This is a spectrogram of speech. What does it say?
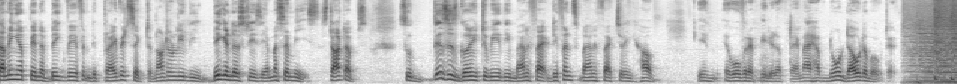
coming up in a big way from the private sector, not only the big industries, MSMEs, startups. So this is going to be the manufa defense manufacturing hub in over a period of time. I have no doubt about it.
